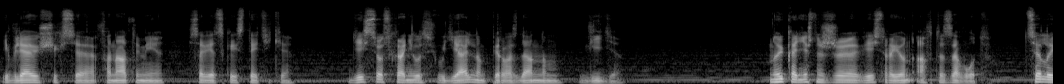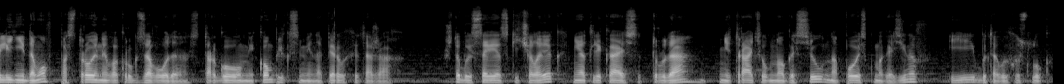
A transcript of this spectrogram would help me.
являющихся фанатами советской эстетики. Здесь все сохранилось в идеальном первозданном виде. Ну и, конечно же, весь район автозавод. Целые линии домов построены вокруг завода с торговыми комплексами на первых этажах чтобы советский человек, не отвлекаясь от труда, не тратил много сил на поиск магазинов и бытовых услуг.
